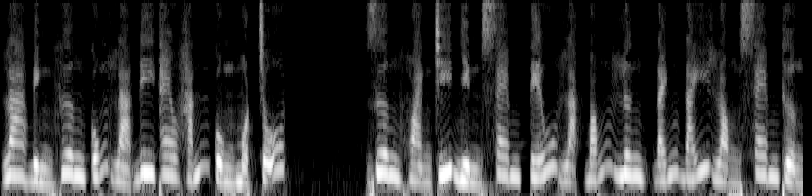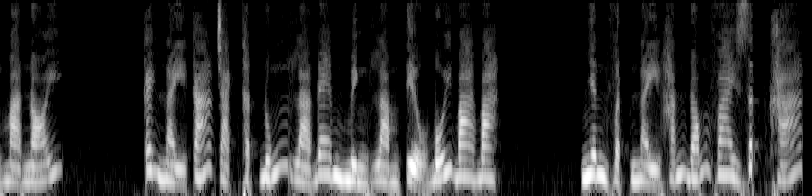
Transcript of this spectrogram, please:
La Bình Hương cũng là đi theo hắn cùng một chỗ. Dương Hoàng Chí nhìn xem tiếu lạc bóng lưng đánh đáy lòng xem thường mà nói. Cái này cá trạch thật đúng là đem mình làm tiểu bối ba ba. Nhân vật này hắn đóng vai rất khá.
